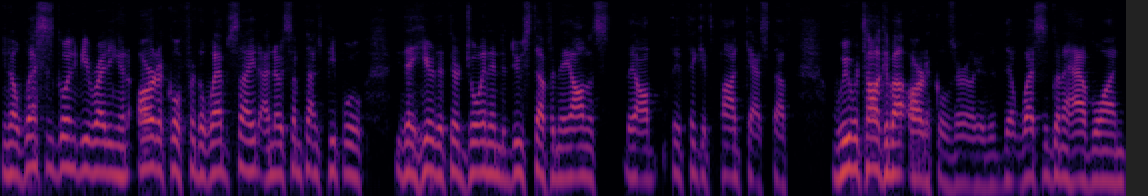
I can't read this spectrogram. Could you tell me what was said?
you know wes is going to be writing an article for the website. I know sometimes people they hear that they're joining to do stuff and they all they all they think it's podcast stuff. We were talking about articles earlier that, that wes is going to have one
